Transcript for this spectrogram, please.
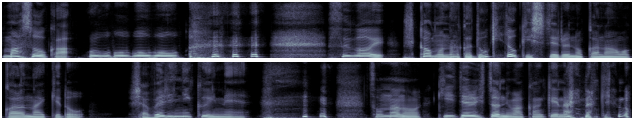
mouth が。ウォウォウォウォ すごい。しかもなんかドキドキしてるのかな？わからないけど、喋りにくいね。そんなの聞いてる人には関係ないんだけど。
